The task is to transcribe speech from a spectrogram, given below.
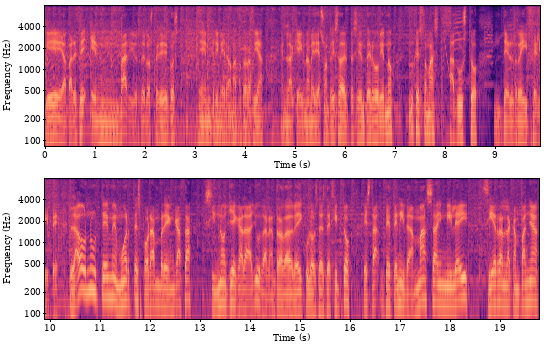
que aparece en varios de los periódicos en primera. Una fotografía en la que hay una media sonrisa del presidente del gobierno y un gesto más adusto del rey Felipe. La ONU teme muertes por hambre en Gaza si no llega la ayuda. La entrada de vehículos desde Egipto está detenida. Massa y Milei cierran la campaña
